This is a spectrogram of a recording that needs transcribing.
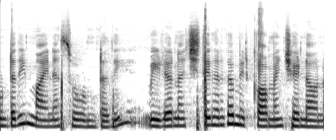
ఉంటుంది మైనస్ ఉంటుంది. వీడియో నచ్చితే కనుక మీరు కామెంట్ చేయండి అవునా?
